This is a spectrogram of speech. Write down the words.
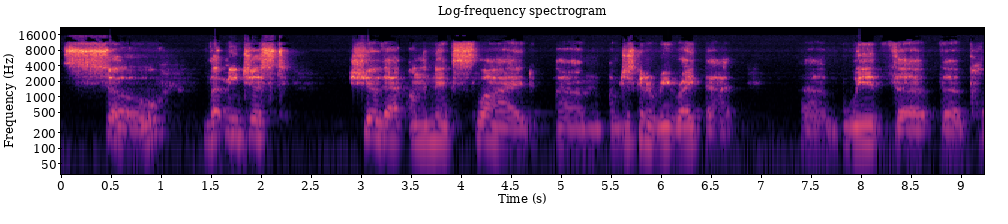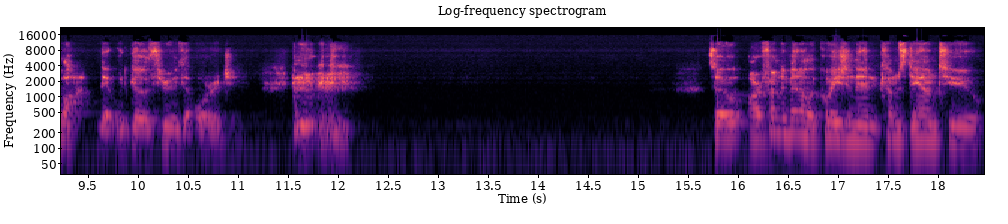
so let me just show that on the next slide. Um, I'm just going to rewrite that um, with the, the plot that would go through the origin. So our fundamental equation then comes down to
